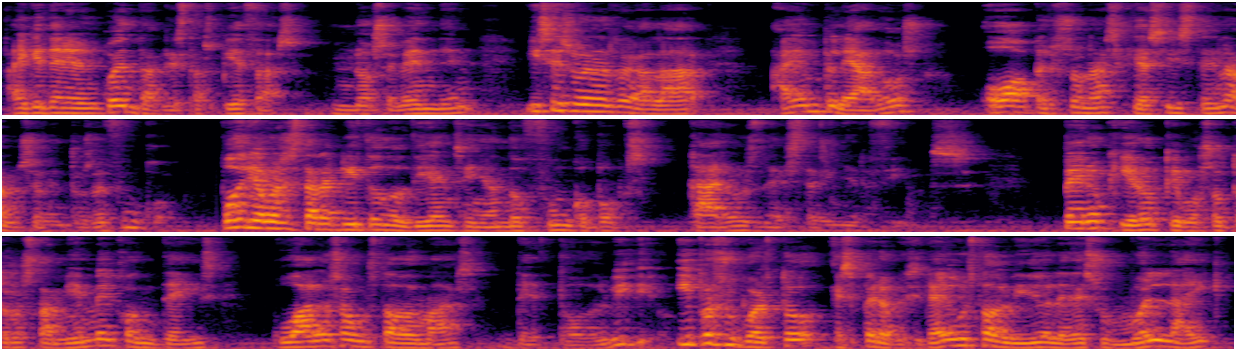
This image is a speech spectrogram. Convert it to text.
Hay que tener en cuenta que estas piezas no se venden y se suelen regalar a empleados o a personas que asisten a los eventos de Funko. Podríamos estar aquí todo el día enseñando Funko Pops caros de Stranger Things pero quiero que vosotros también me contéis cuál os ha gustado más de todo el vídeo. Y por supuesto, espero que si te haya gustado el vídeo le des un buen like,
